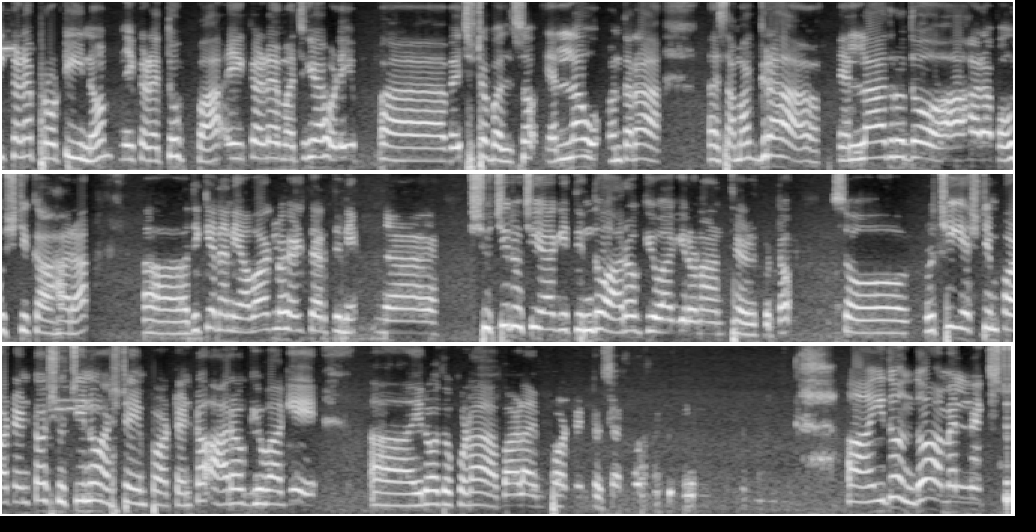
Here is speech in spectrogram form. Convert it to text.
ಈ ಕಡೆ ಪ್ರೋಟೀನು, ಈ ಕಡೆ ತುಪ್ಪ, ಈ ಕಡೆ ಮಜ್ಜಿಗೆ ಹುಳಿ ವೆಜಿಟಬಲ್ಸು ಎಲ್ಲವೂ ಒಂಥರ ಸಮಗ್ರ ಎಲ್ಲಾದ್ರದ್ದು ಆಹಾರ, ಪೌಷ್ಟಿಕ ಆಹಾರ. ಅದಕ್ಕೆ ನಾನು ಯಾವಾಗಲೂ ಹೇಳ್ತಾ ಇರ್ತೀನಿ ಶುಚಿ ರುಚಿಯಾಗಿ ತಿಂದು ಆರೋಗ್ಯವಾಗಿರೋಣ ಅಂತ ಹೇಳ್ಬಿಟ್ಟು. ಸೊ ರುಚಿ ಎಷ್ಟು ಇಂಪಾರ್ಟೆಂಟೋ ಶುಚಿನೂ ಅಷ್ಟೇ ಇಂಪಾರ್ಟೆಂಟು ಆರೋಗ್ಯವಾಗಿ ಇರೋದು ಕೂಡ ಭಾಳ ಇಂಪಾರ್ಟೆಂಟು ಸರ್. ಇದೊಂದು, ಆಮೇಲೆ ನೆಕ್ಸ್ಟ್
